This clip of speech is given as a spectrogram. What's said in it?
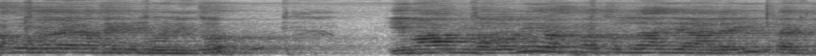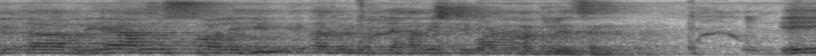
আবু হুরায়রা থেকে বর্ণিত। ইমাম নববী রহমাতুল্লাহ আলাই তার কিতাব রিয়াজুস কিতাবের মধ্যে হাদিসটি বর্ণনা করেছেন। এই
